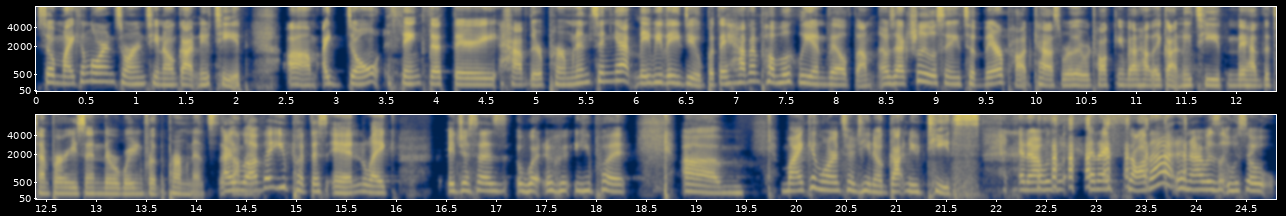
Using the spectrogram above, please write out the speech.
So Mike and Lauren Sorrentino got new teeth. Um, I don't think that they have their permanents in yet. Maybe they do, but they haven't publicly unveiled them. I was actually listening to their podcast where they were talking about how they got new teeth and they had the temporaries and they were waiting for the permanents. to I love in. that you put this in. Like it just says what you put. Um, Mike and Lauren Sorrentino got new teeth, and I was and I saw that, and I was so.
